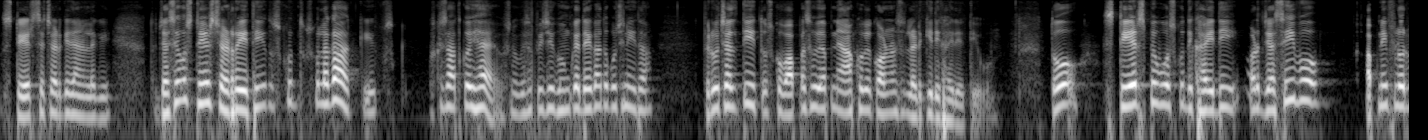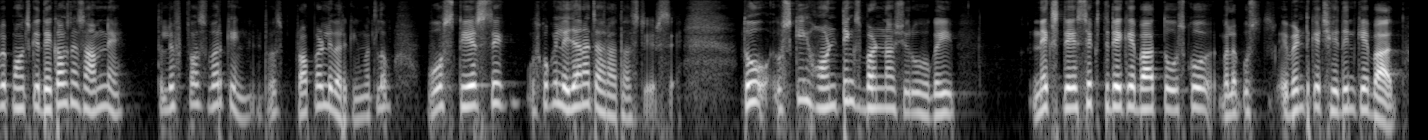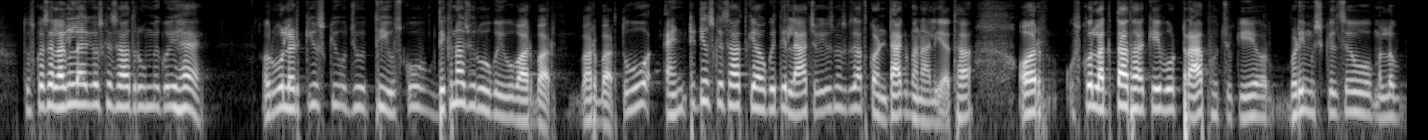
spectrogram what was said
स्टेज से चढ़ के जाने लगी। तो जैसे वो स्टेज चढ़ रही थी तो उसको उसको लगा कि उसके साथ कोई है। उसने पीछे घूम के देखा तो कुछ नहीं था। फिर वो चलती तो उसको वापस हुई अपने आँखों के कॉर्नर से लड़की दिखाई देती वो। तो स्टेयर्स पे वो उसको दिखाई दी और जैसे ही वो अपनी फ्लोर पे पहुँच के देखा उसने सामने तो lift was working it was properly working मतलब वो स्टेयर्स से, उसको कोई ले जाना चाह रहा था स्टेयर्स से। तो उसकी हॉन्टिंग्स बढ़ना शुरू हो गई। नेक्स्ट डे सिक्स डे के बाद तो उसको मतलब उस इवेंट के छः दिन के बाद तो उसको ऐसा लगने लगा कि उसके साथ रूम में कोई है। और वो लड़की उसकी जो थी, उसको दिखना शुरू हो गई वो बार बार बार बार। तो वो एंटिटी उसके साथ क्या हो गई थी लैच हो गई, उसने उसके साथ कांटेक्ट बना लिया था। और उसको लगता था कि वो ट्रैप हो चुकी है और बड़ी मुश्किल से वो मतलब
